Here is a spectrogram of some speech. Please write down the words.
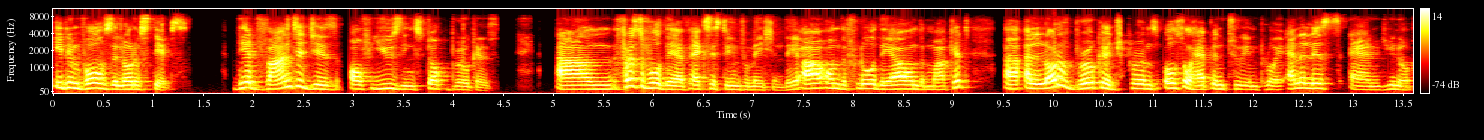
it involves a lot of steps. The advantages of using stockbrokers um, first of all, they have access to information. They are on the floor, they are on the market. Uh, a lot of brokerage firms also happen to employ analysts, and you know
